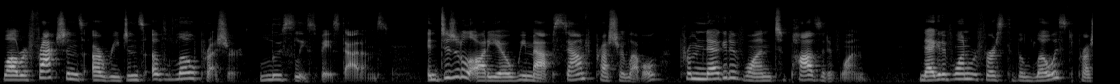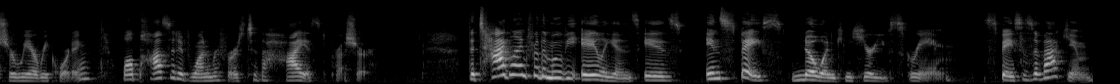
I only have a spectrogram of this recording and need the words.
while rarefactions are regions of low pressure, loosely spaced atoms. In digital audio, we map sound pressure level from negative 1 to positive 1. Negative 1 refers to the lowest pressure we are recording, while positive 1 refers to the highest pressure. The tagline for the movie Aliens is In space, no one can hear you scream. Space is a vacuum,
